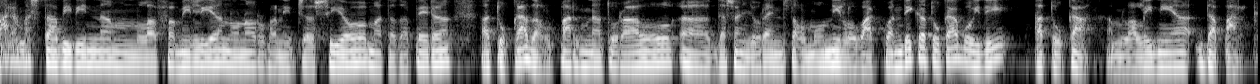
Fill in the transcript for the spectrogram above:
vàrem estar vivint amb la família en una urbanització Matadepera a tocar del Parc Natural eh, de Sant Llorenç del Munt i l'Obac. Quan dic a tocar vull dir a tocar amb la línia de parc.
